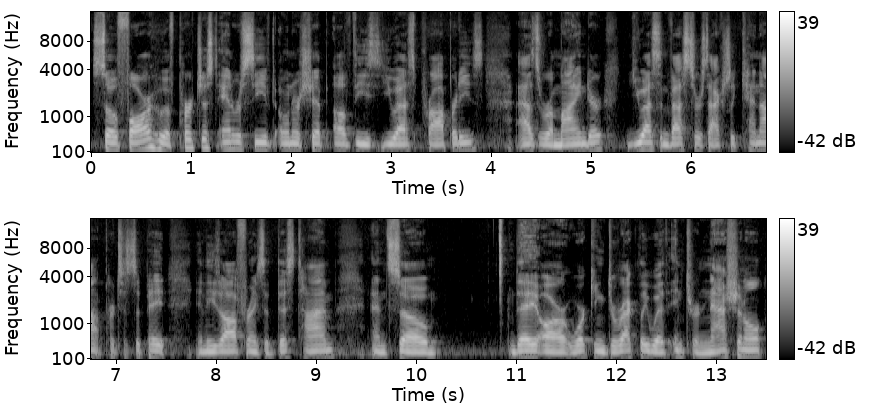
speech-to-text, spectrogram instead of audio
so far who have purchased and received ownership of these U.S. properties. As a reminder, U.S. investors actually cannot participate in these offerings at this time, and so they are working directly with international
